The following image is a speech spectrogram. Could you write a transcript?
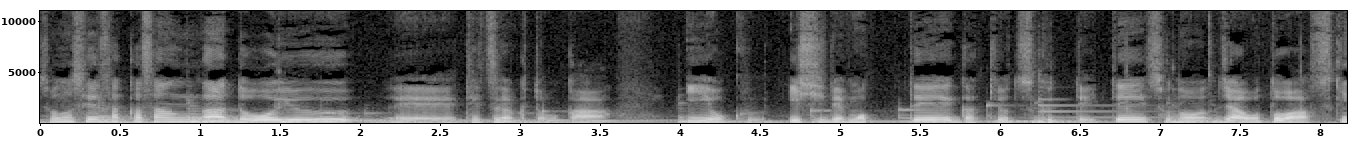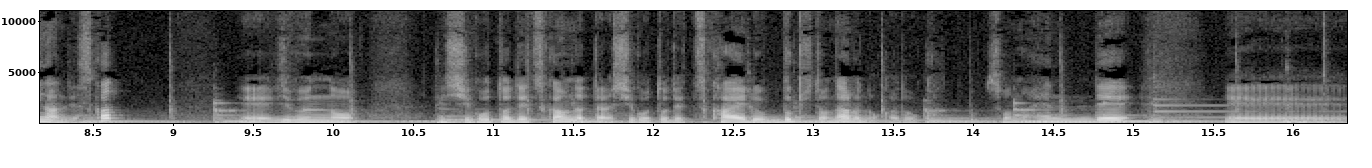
その制作家さんがどういう、えー、哲学とか意欲意思でもって楽器を作っていてそのじゃあ音は好きなんですか、えー、自分の仕事で使うんだったら仕事で使える武器となるのかどうか。その辺で、え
